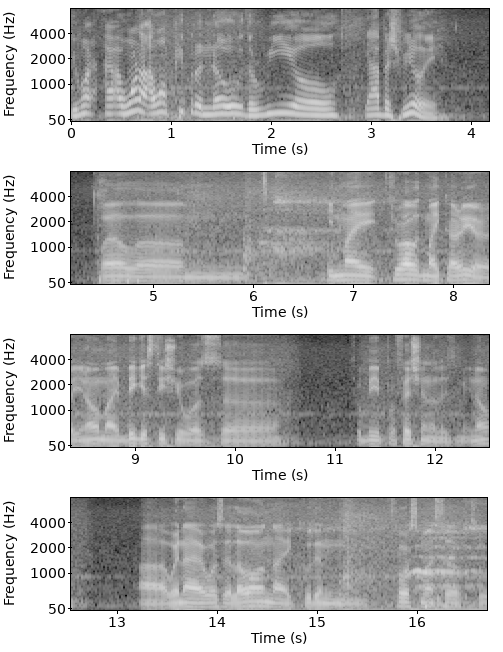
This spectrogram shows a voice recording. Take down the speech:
You want? I want. I want people to know the real Gabashvili. Well, um, in my throughout my career, you know, my biggest issue was uh, to be professionalism. You know, uh, when I was alone, I couldn't force myself to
